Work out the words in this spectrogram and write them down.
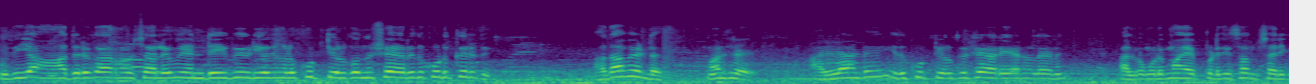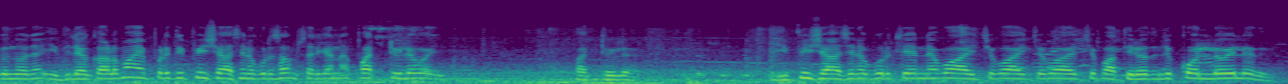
ഇത് യാതൊരു കാരണവശാലും എന്റെ ഈ വീഡിയോ നിങ്ങൾ കുട്ടികൾക്കൊന്നും ഷെയർ ചെയ്ത് കൊടുക്കരുത്. അതാ വേണ്ടത്. മനസ്സിലായി? അല്ലാണ്ട് ഇത് കുട്ടികൾക്ക് ഷെയർ ചെയ്യാനുള്ളതാണ്. അല്പം കൂടി മയപ്പെടുത്തി സംസാരിക്കുന്നു പറഞ്ഞാൽ ഇതിനേക്കാളും മയപ്പെടുത്തി പിശാസിനെ കുറിച്ച് സംസാരിക്കാൻ പറ്റൂല വൈ പറ്റൂല. ഈ പിശാസിനെ കുറിച്ച് എന്നെ വായിച്ച് വായിച്ച് വായിച്ച് പത്തിരുപത്തഞ്ച് കൊല്ലമില്ല ഇത്.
